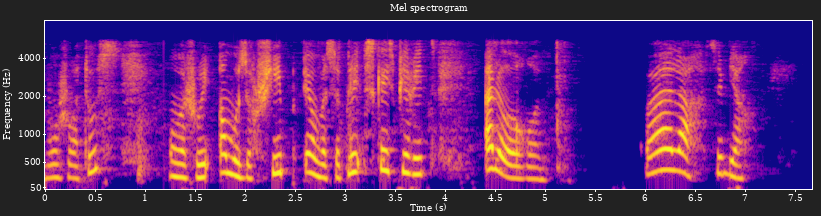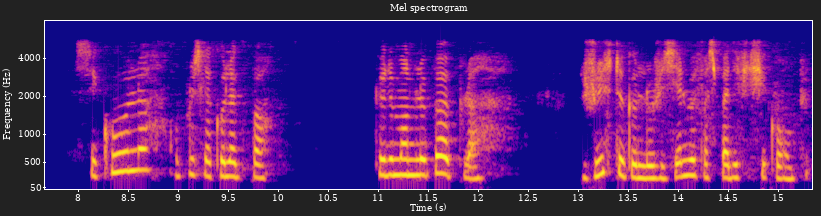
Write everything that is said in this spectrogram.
Bonjour à tous, on va jouer un Mothership et on va s'appeler Sky Spirit. Alors, voilà, c'est bien. C'est cool, en plus la collab pas. Que demande le peuple? Juste que le logiciel me fasse pas des fichiers corrompus.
